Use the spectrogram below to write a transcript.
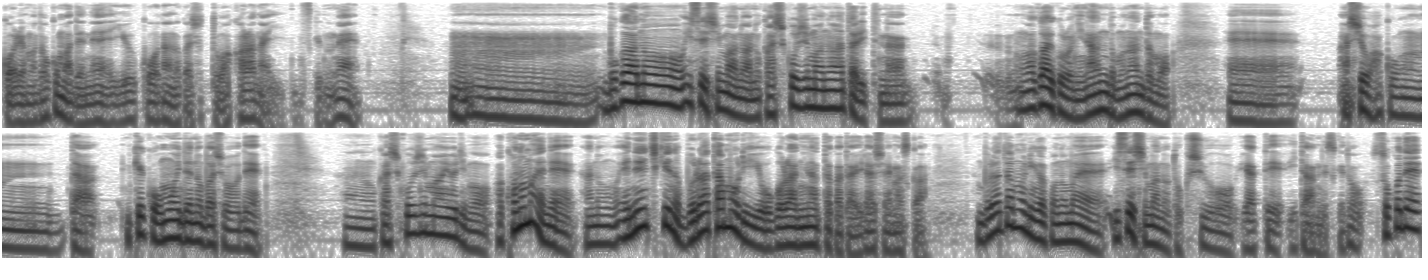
これもどこまでね有効なのかちょっとわからないんですけどね。うーん。僕はあの伊勢志摩のあの賢島の辺りっていうのは若い頃に何度も何度も、えー足を運んだ結構思い出の場所であの賢島よりもあこの前ねあの NHK の「ブラタモリ」をご覧になった方いらっしゃいますか？ブラタモリがこの前伊勢志摩の特集をやっていたんですけどそこで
